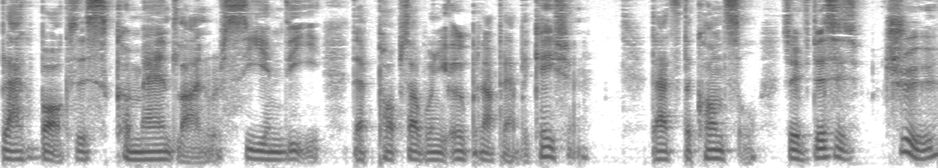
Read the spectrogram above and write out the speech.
black box, this command line or CMD that pops up when you open up an application. That's the console. So if this is true,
